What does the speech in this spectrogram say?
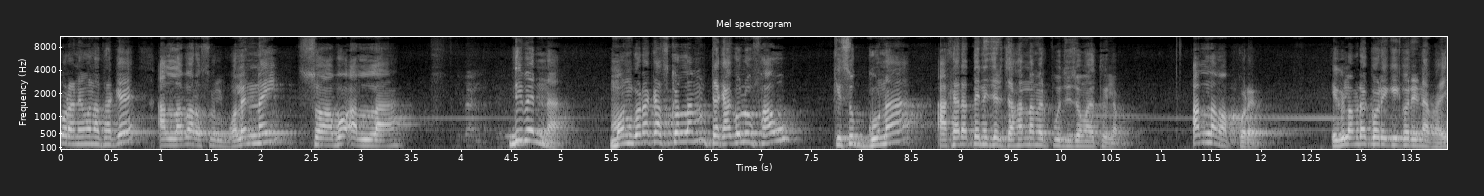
কোরআনেও না থাকে, আল্লাহ বা রসুল বলেন নাই সব আল্লাহ। দিবেন না। মন গড়া কাজ করলাম, টেকাগুলো ফাও, কিছু গুণা আখেরাতে নিজের জাহান নামের পুঁজি জমায় তুইলাম আল্লাহ মাফ করেন। এগুলো আমরা করি কি করি না ভাই?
